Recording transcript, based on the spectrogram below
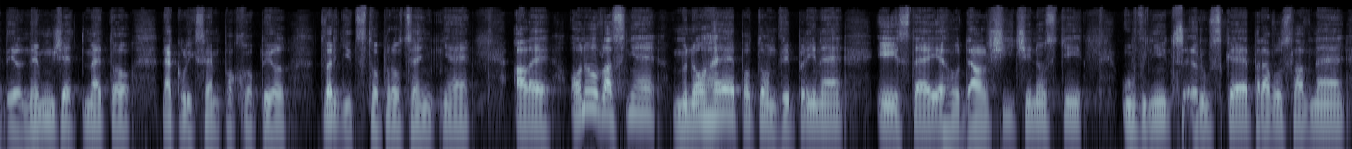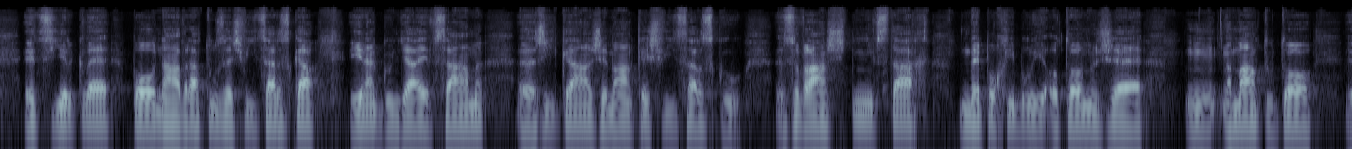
byl. Nemůžeme to, nakolik jsem pochopil, tvrdit stoprocentně, ale ono vlastně mnohé potom vyplyne i z té jeho další činnosti uvnitř ruské pravoslavné církve po návratu ze Švýcarska. Jinak Gundějev sám eh, říká, že má ke Švýcarsku zvláštní vztah. Nepochybuji o tom, že má tuto, eh,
